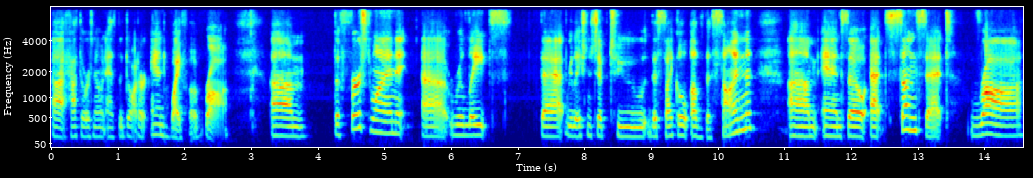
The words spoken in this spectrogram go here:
uh, Hathor is known as the daughter and wife of Ra. Um, the first one uh, relates that relationship to the cycle of the sun. Um, and so at sunset, Ra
